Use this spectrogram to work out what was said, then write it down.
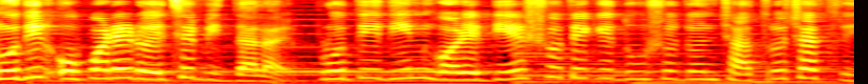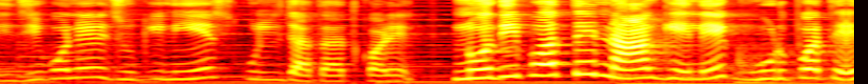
নদীর ওপারে রয়েছে বিদ্যালয়। প্রতিদিন গড়ে দেড়শো থেকে দুশো জন ছাত্রছাত্রী জীবনের ঝুঁকি নিয়ে স্কুল যাতায়াত করেন। নদীপথে না গেলে ঘুরপথে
